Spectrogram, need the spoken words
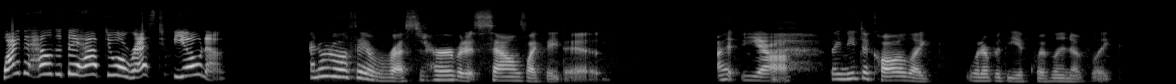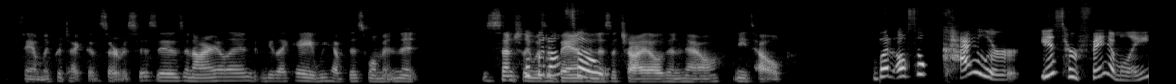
Why the hell did they have to arrest Fiona? I don't know if they arrested her, but it sounds like they did. I Yeah. they need to call like whatever the equivalent of like family protective services is in Ireland and be like, hey, we have this woman that essentially Well, was abandoned also- as a child and now needs help. But also, Kyler is her family.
